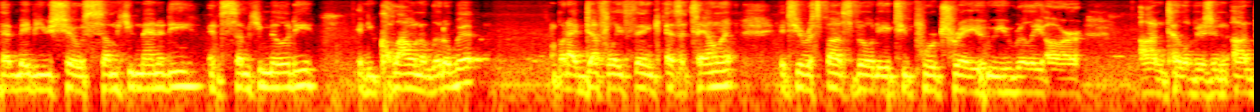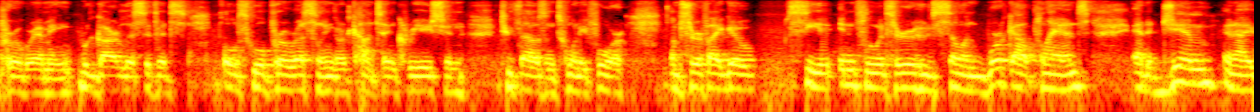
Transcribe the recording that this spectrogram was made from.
that maybe you show some humanity and some humility and you clown a little bit but i definitely think as a talent it's your responsibility to portray who you really are on television, on programming, regardless if it's old school pro wrestling or content creation 2024. I'm sure if I go see an influencer who's selling workout plans at a gym and I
